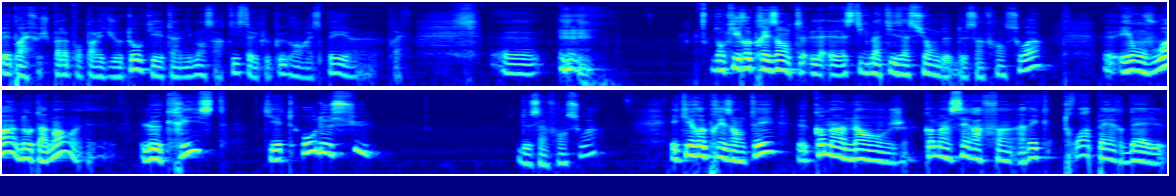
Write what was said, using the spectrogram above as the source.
Mais bref, je suis pas là pour parler de Giotto, qui est un immense artiste avec le plus grand respect. bref. donc il représente la, stigmatisation de Saint François, et on voit notamment le Christ qui est au-dessus de Saint François, et qui est représenté euh, comme un ange, comme un séraphin, avec trois paires d'ailes.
